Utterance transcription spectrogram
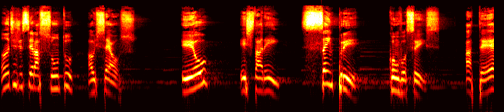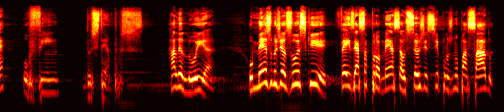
antes de ser assunto aos céus: Eu estarei sempre com vocês até o fim dos tempos. Aleluia! O mesmo Jesus que fez essa promessa aos seus discípulos no passado,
